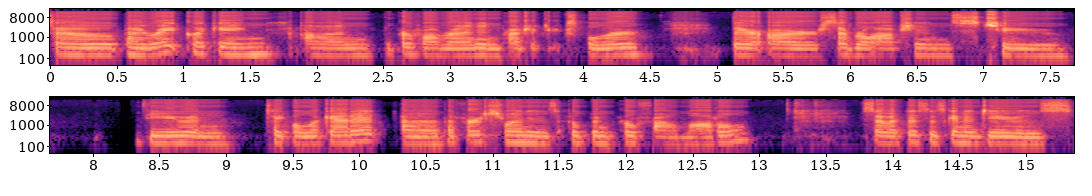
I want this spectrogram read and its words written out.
So by right-clicking on the profile run in Project Explorer, there are several options to view and take a look at it. Uh, the first one is Open Profile Model. So what this is going to do is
